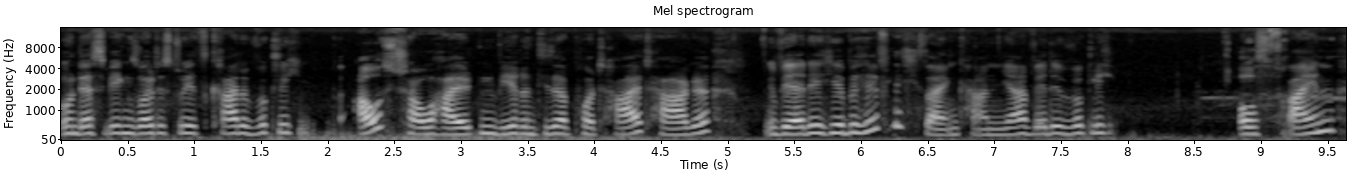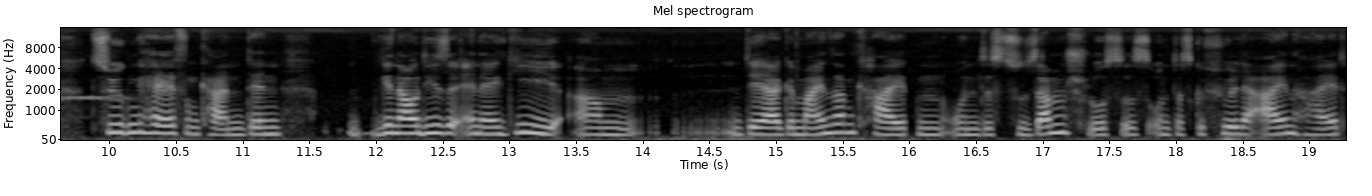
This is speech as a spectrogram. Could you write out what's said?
Und deswegen solltest du jetzt gerade wirklich Ausschau halten während dieser Portaltage, wer dir hier behilflich sein kann, ja, wer dir wirklich aus freien Zügen helfen kann. Denn genau diese Energie ähm, der Gemeinsamkeiten und des Zusammenschlusses und das Gefühl der Einheit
